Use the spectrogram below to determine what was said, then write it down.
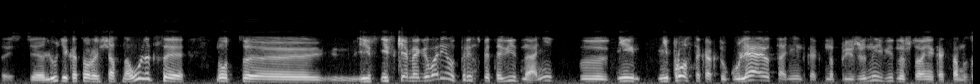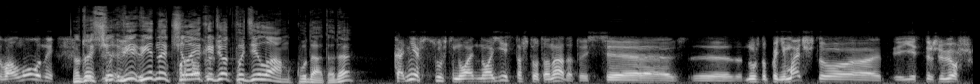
То есть э, люди, которые сейчас на улице, ну, вот, э, и, и с кем я говорил, в принципе, это видно, они э, не, не просто как-то гуляют, они как напряжены, видно, что они как там взволнованы. Ну, то есть, ви- видно, человек Продолжают- идет по делам куда-то, да? Конечно, слушайте, ну а, ну, а есть-то что-то надо. То есть э, э, нужно понимать, что э, если ты живешь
